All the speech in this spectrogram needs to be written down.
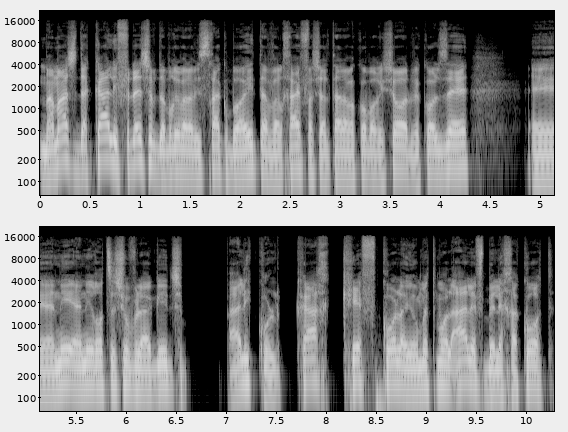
ממש דקה לפני שמדברים על המשחק בו היית ועל חיפה שעלתה למקום הראשון וכל זה, אה, אני, אני רוצה שוב להגיד שהיה לי כל כך כיף כל היום אתמול, א', בלחכות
